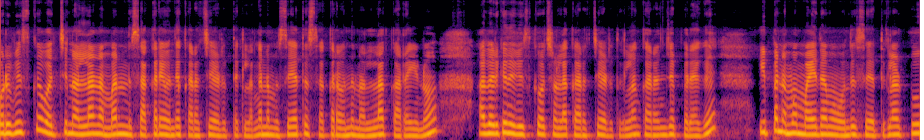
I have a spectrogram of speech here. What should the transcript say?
ஒரு விஸ்கை வச்சு நல்லா நம்ம இந்த சர்க்கரையை வந்து கரைச்சி எடுத்துக்கலாங்க. நம்ம சேர்த்த சர்க்கரை வந்து நல்லா கரையணும். அது வரைக்கும் இந்த விஸ்கை வச்சு நல்லா கரைச்சி எடுத்துக்கலாம். கரைஞ்ச பிறகு இப்போ நம்ம மைதாமை வந்து சேர்த்துக்கலாம். டூ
